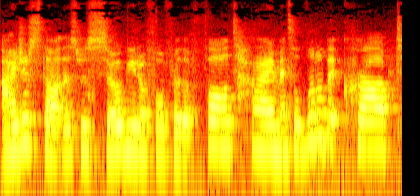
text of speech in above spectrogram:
I just thought this was so beautiful for the fall time. It's a little bit cropped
